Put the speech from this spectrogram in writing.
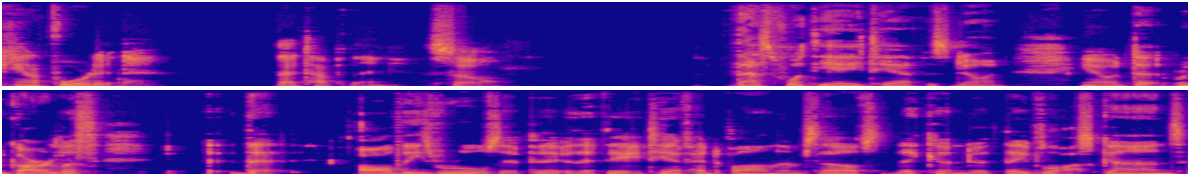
Can't afford it. That type of thing. So that's what the ATF is doing. You know, regardless that all these rules, if, they, if the ATF had to follow them themselves, they couldn't do it. They've lost guns.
